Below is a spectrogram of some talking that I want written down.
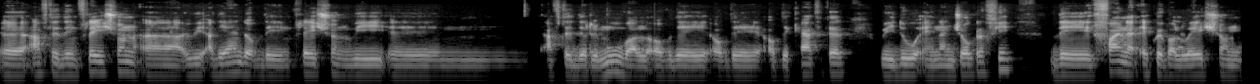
uh, after the inflation, uh, we at the end of the inflation we. Um, after the removal of the of the of the catheter, we do an angiography. The final equevaluation uh,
